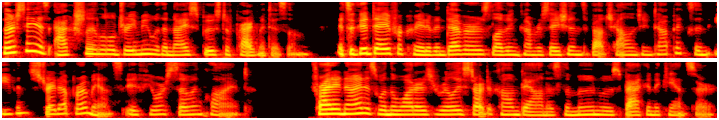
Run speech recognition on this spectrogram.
Thursday is actually a little dreamy with a nice boost of pragmatism. It's a good day for creative endeavors, loving conversations about challenging topics, and even straight up romance if you're so inclined. Friday night is when the waters really start to calm down as the moon moves back into Cancer.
